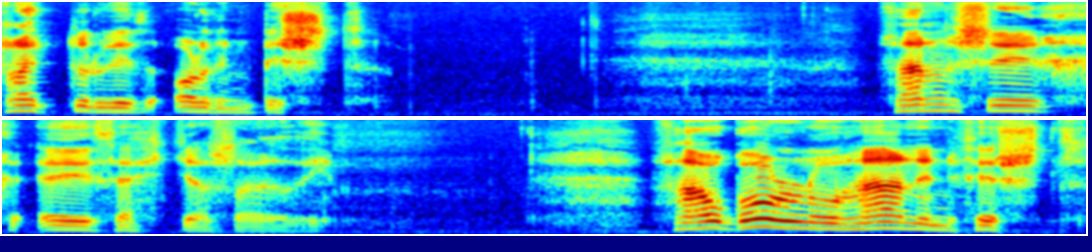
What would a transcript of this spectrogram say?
hrættur við orðin byst. Þann sig eigi þekkja sagði. Þá gól nú haninn fyrst.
